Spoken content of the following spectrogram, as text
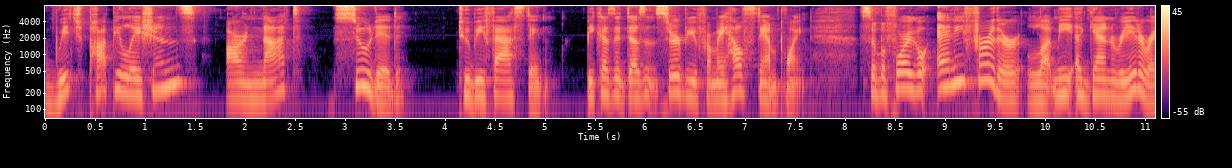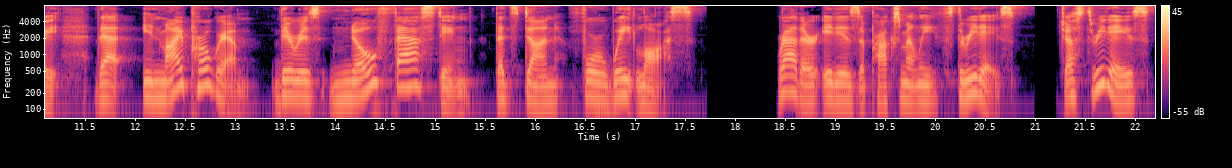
which populations are not suited to be fasting because it doesn't serve you from a health standpoint. So before I go any further, let me again reiterate that in my program, there is no fasting that's done for weight loss. Rather, it is approximately three days, just three days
